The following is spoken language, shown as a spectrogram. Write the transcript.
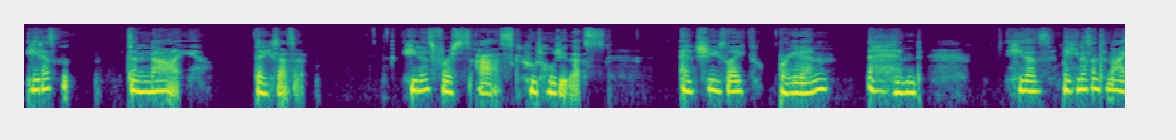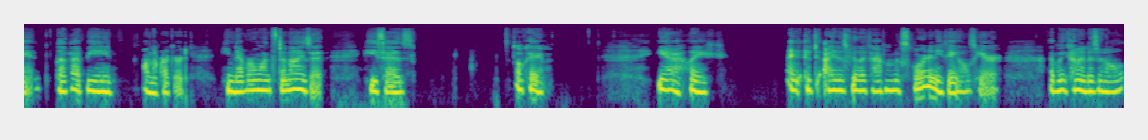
he doesn't deny that he says it. He does first ask, who told you this? And she's like, Brayden. And he does, but he doesn't deny it. Let that be on the record. He never once denies it. He says, okay, yeah, like I, I, I just feel like I haven't explored anything else here. I've been kind of just all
